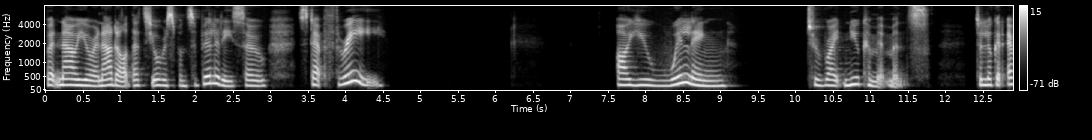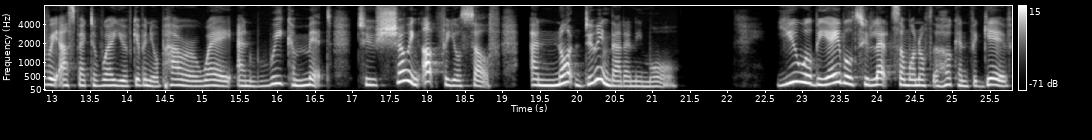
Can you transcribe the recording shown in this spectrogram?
But now you're an adult, that's your responsibility. So, step three are you willing to write new commitments? To look at every aspect of where you have given your power away and recommit to showing up for yourself and not doing that anymore you will be able to let someone off the hook and forgive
